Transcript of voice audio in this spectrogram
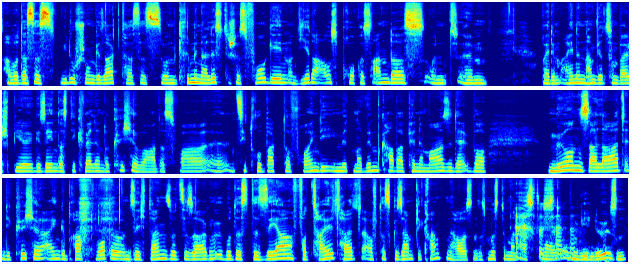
Aber das ist, wie du schon gesagt hast, ist so ein kriminalistisches Vorgehen und jeder Ausbruch ist anders. Und ähm, bei dem einen haben wir zum Beispiel gesehen, dass die Quelle in der Küche war. Das war äh, ein Citrobacter freundii mit einer Vim-Carbapenemase, der über Möhrensalat in die Küche eingebracht wurde und sich dann sozusagen über das Dessert verteilt hat auf das gesamte Krankenhaus. Und das musste man erst mal irgendwie lösen.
